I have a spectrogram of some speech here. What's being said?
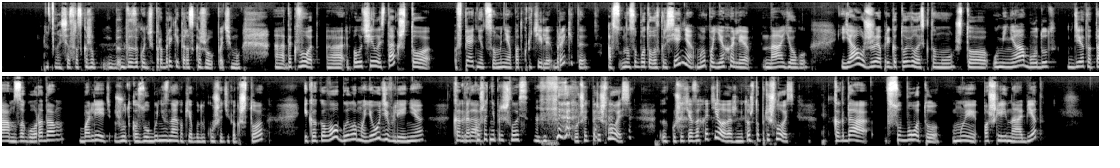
Сейчас расскажу, да, закончу про брекеты, расскажу почему. А, так вот, э, получилось так, что в пятницу мне подкрутили брекеты, а на субботу-воскресенье мы поехали на йогу. И я уже приготовилась к тому, что у меня будут где-то там за городом болеть жутко зубы, не знаю, как я буду кушать и как что. И каково было мое удивление, когда, Когда кушать не пришлось. Кушать пришлось. Кушать я захотела, даже не то, что пришлось. Когда в субботу мы пошли на обед,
